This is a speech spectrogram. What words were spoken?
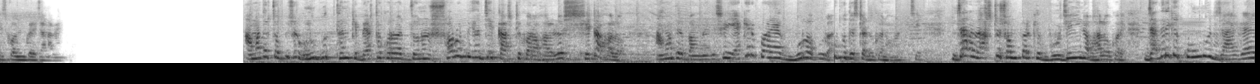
নিজ কমেন্ট করে জানাবেন। আমাদের চব্বিশের গণভ্যুত্থানকে ব্যর্থ করার জন্য সর্ববৃহৎ যে কাজটি করা হলো, সেটা হলো আমাদের বাংলাদেশে একের পর এক বুড়া বুড়া উপদেষ্টা ঢুকানো হচ্ছে, যারা রাষ্ট্র সম্পর্কে বুঝেই না ভালো করে, যাদেরকে কোনো জায়গায়,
